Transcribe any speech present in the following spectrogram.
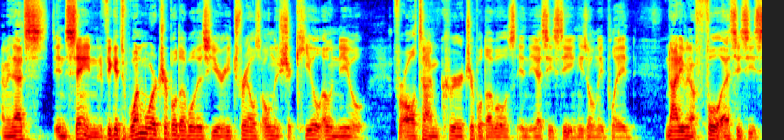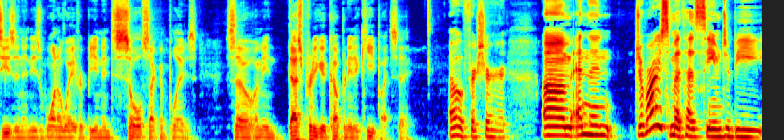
I mean, that's insane. If he gets one more triple double this year, he trails only Shaquille O'Neal for all time career triple doubles in the SEC, and he's only played not even a full SEC season, and he's one away from being in sole second place. So, I mean, that's pretty good company to keep, I'd say. Oh, for sure. Um, and then Jabari Smith has seemed to be,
